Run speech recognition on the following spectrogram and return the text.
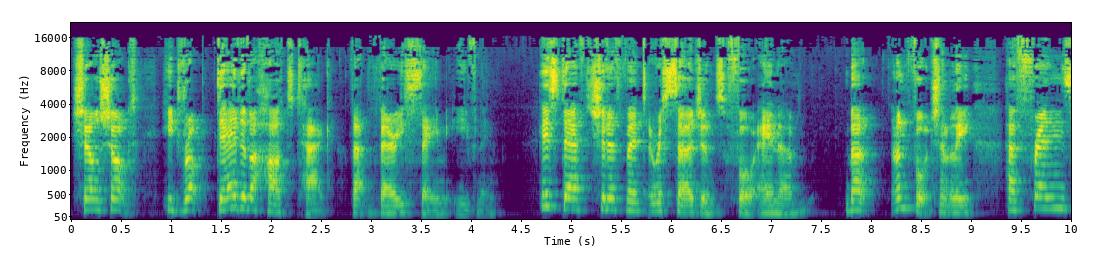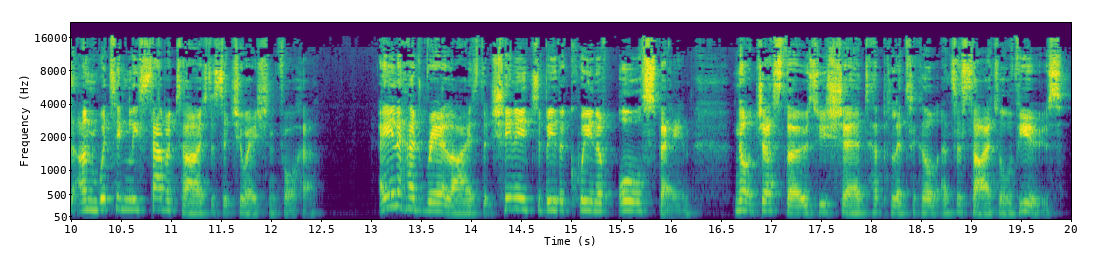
Shell shocked, he dropped dead of a heart attack that very same evening. His death should have meant a resurgence for Ena, but unfortunately, her friends unwittingly sabotaged the situation for her. Ena had realised that she needed to be the queen of all Spain, not just those who shared her political and societal views.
